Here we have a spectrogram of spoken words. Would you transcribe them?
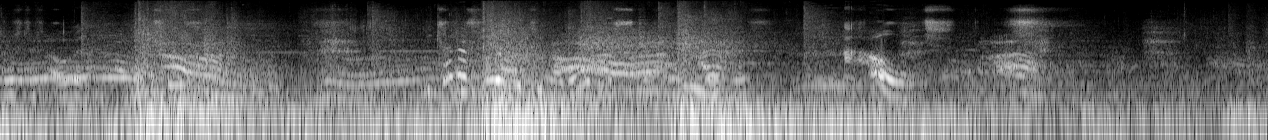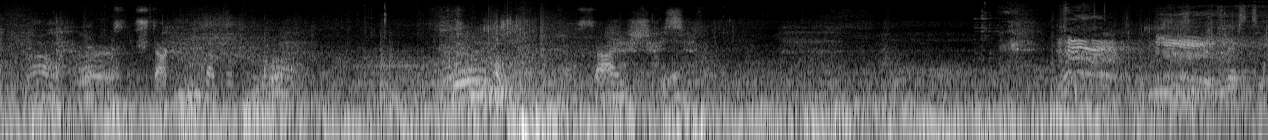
Durch das Auge. Das hier bitte überleben? Autsch. Das ist starker Körper. Was sag ich? Scheiße. Lässt sich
